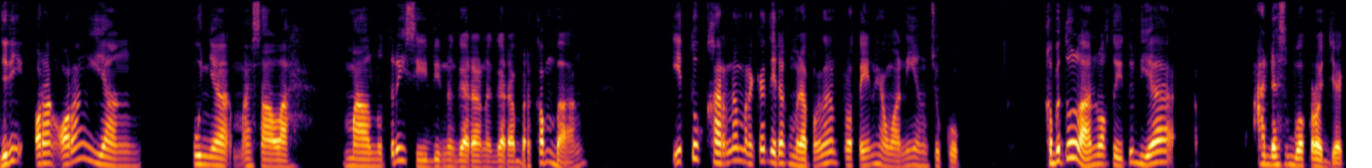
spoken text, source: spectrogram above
Jadi orang-orang yang punya masalah malnutrisi di negara-negara berkembang itu karena mereka tidak mendapatkan protein hewani yang cukup. Kebetulan waktu itu dia ada sebuah project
